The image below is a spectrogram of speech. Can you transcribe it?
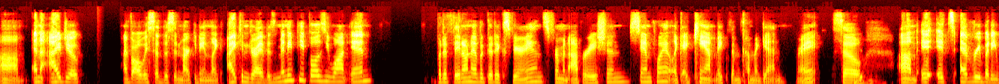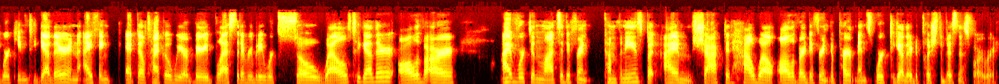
Um, and I joke I've always said this in marketing like I can drive as many people as you want in, but if they don't have a good experience from an operation standpoint, like I can't make them come again. Right. So um, it, it's everybody working together. And I think at Del Taco, we are very blessed that everybody works so well together. All of our, I've worked in lots of different companies, but I'm shocked at how well all of our different departments work together to push the business forward.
